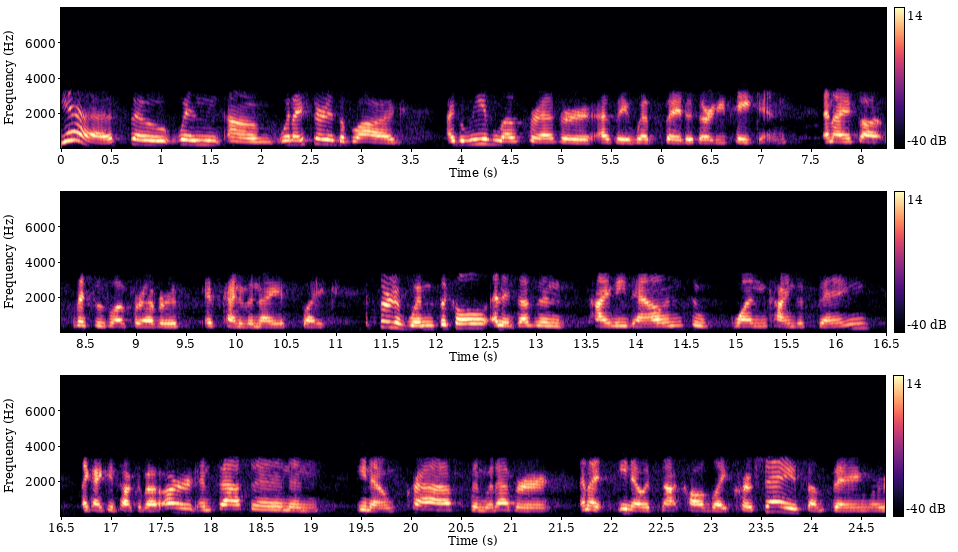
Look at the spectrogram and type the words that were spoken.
Yeah. So when um, when I started the blog, I believe Love Forever as a website is already taken. And I thought This is Love Forever It's kind of a nice, like, it's sort of whimsical and it doesn't tie me down to one kind of thing. Like I could talk about art and fashion and, you know, crafts and whatever. And I, you know, it's not called like crochet something or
